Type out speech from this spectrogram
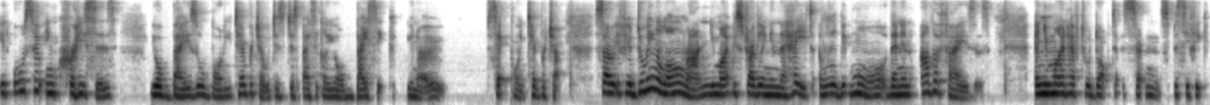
it also increases your basal body temperature, which is just basically your basic, you know, set point temperature. So if you're doing a long run, you might be struggling in the heat a little bit more than in other phases. And you might have to adopt certain specific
